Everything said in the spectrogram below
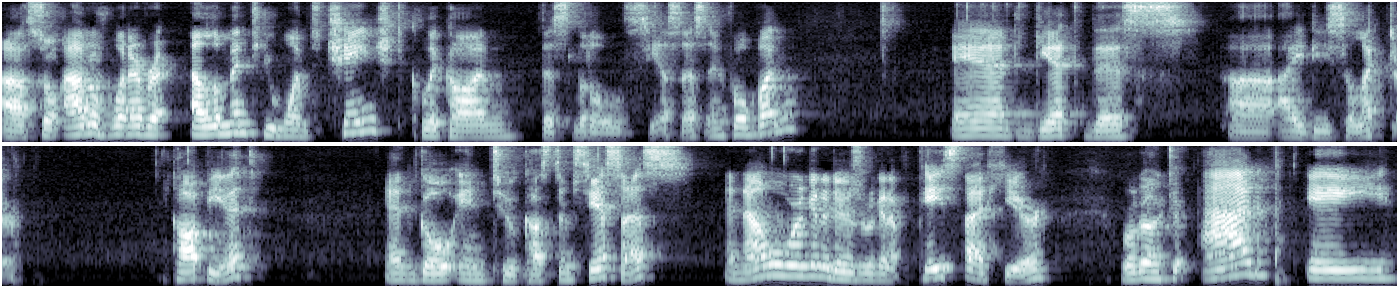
Uh, so out of whatever element you want changed, click on this little CSS info button and get this uh, ID selector copy it, and go into custom CSS. And now what we're going to do is we're going to paste that here. We're going to add a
